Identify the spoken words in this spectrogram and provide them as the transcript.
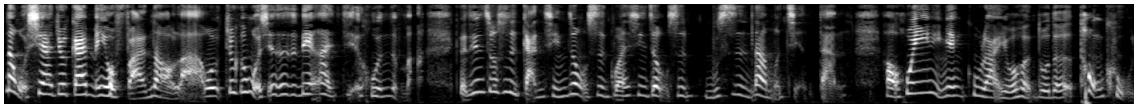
那我现在就该没有烦恼啦。我就跟我现在是恋爱结婚的嘛，肯定就是感情这种事，关系这种事不是那么简单。好，婚姻里面固然有很多的痛苦、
